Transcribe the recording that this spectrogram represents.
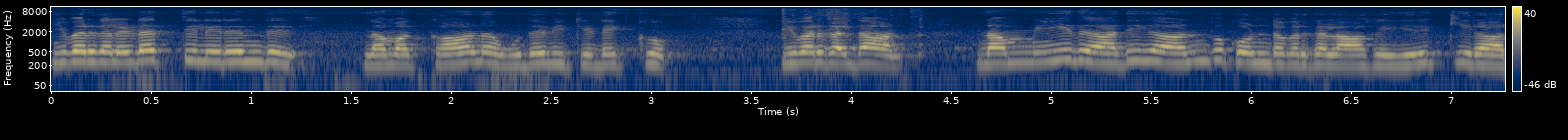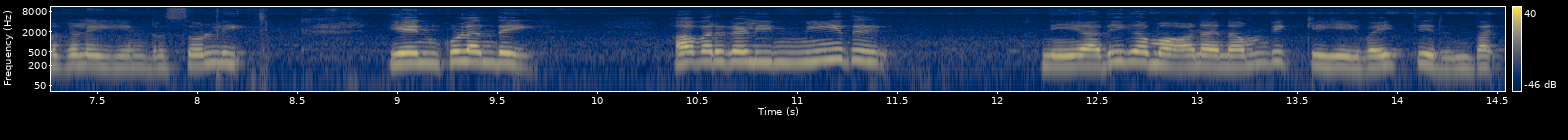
இவர்களிடத்திலிருந்து நமக்கான உதவி கிடைக்கும். இவர்கள்தான் நம் மீது அதிக அன்பு கொண்டவர்களாக இருக்கிறார்களே என்று சொல்லி என் குழந்தை அவர்களின் மீது நீ அதிகமான நம்பிக்கையை வைத்திருந்தாய்.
